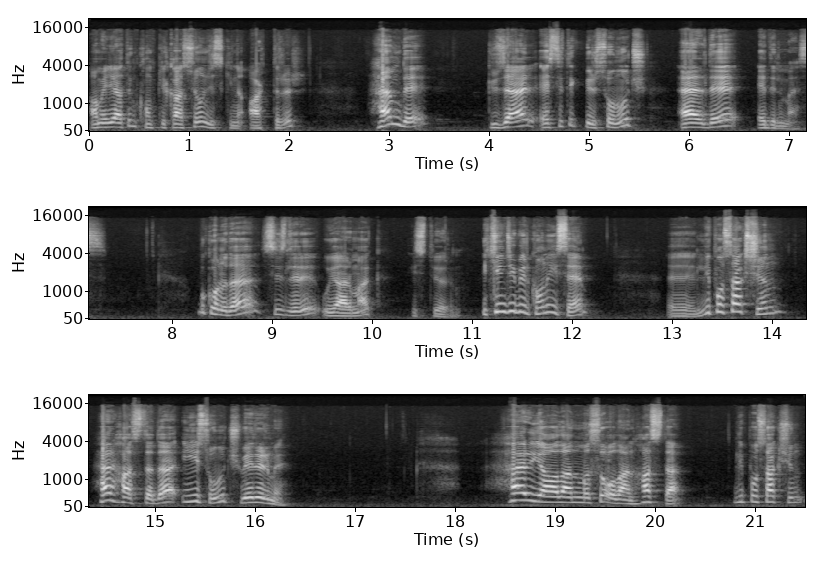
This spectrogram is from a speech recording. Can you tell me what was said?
ameliyatın komplikasyon riskini arttırır, hem de güzel, estetik bir sonuç elde edilmez. Bu konuda sizleri uyarmak istiyorum. İkinci bir konu ise e, liposuction her hastada iyi sonuç verir mi? Her yağlanması olan hasta liposuction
